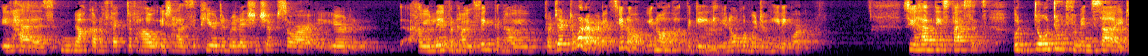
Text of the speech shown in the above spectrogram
It has knock-on effect of how it has appeared in relationships or your how you live and how you think and how you project or whatever it is. You know, you know the gig. Mm. You know when we're doing healing work. So you have these facets, but don't do it from inside.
